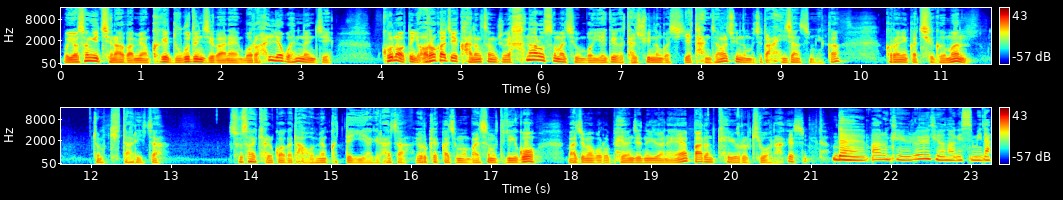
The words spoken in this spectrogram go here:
뭐 여성이 지나가면 그게 누구든지 간에 뭐를 하려고 했는지 그건 어떤 여러 가지의 가능성 중에 하나로서만 지금 뭐 얘기가 될 수 있는 것이지 단정할 수 있는 문제도 아니지 않습니까? 그러니까 지금은 좀 기다리자. 수사 결과가 나오면 그때 이야기를 하자. 이렇게까지만 말씀을 드리고 마지막으로 배현진 의원의 빠른 쾌유를 기원하겠습니다. 네, 빠른 쾌유를 기원하겠습니다.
